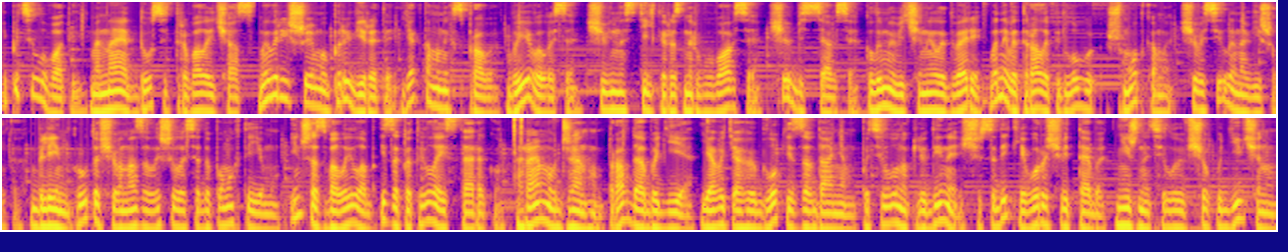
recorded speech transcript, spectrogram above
і поцілувати її. Минає досить тривалий час. Ми вирішуємо перевірити, як там у них справи. Виявилося, що він настільки рознервувався, що обіцявся. Коли ми відчинили двері, вони витирали підлогу шмотками, що висіли на вішалках. Блін, круто, що вона залишилася допомогти йому. Інша звалила б і закотила істерику. Граємо в дженгу, правда або дія. Я витягую блок із завданням, поцілунок людини, що сидить ліворуч від тебе. Ніжно цілую в щоку дівчину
